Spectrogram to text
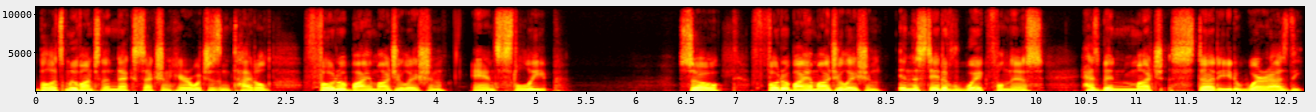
But let's move on to the next section here, which is entitled Photobiomodulation and Sleep. So, photobiomodulation in the state of wakefulness has been much studied, whereas the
